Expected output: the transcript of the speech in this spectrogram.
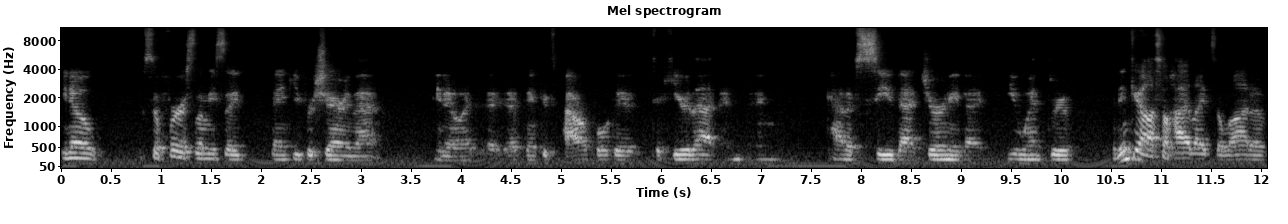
you know, so first, let me say thank you for sharing that. You know, I, I think it's powerful to, to hear that and, and kind of see that journey that you went through. I think it also highlights a lot of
